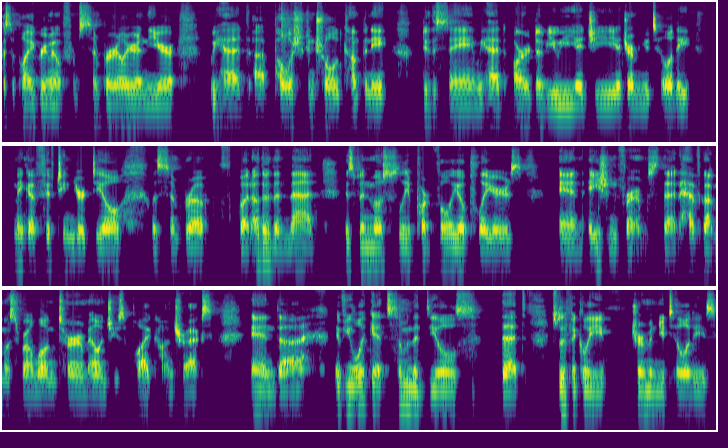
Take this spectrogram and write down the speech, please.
a supply agreement from Sempra earlier in the year. We had a Polish controlled company do the same. We had RWE AG, a German utility, make a 15 year deal with Sempra. But other than that, it's been mostly portfolio players and Asian firms that have got most of our long term LNG supply contracts. And uh, if you look at some of the deals that specifically German utilities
